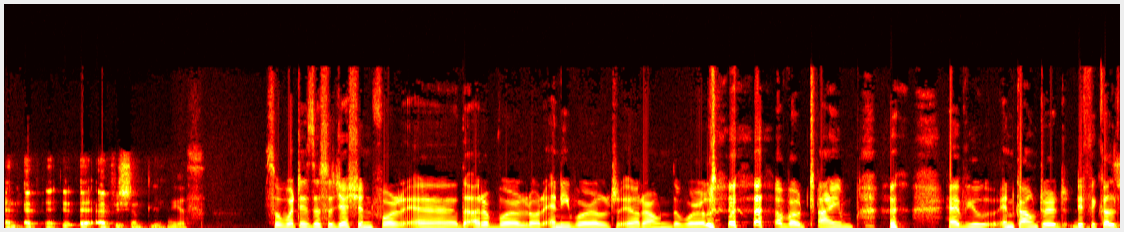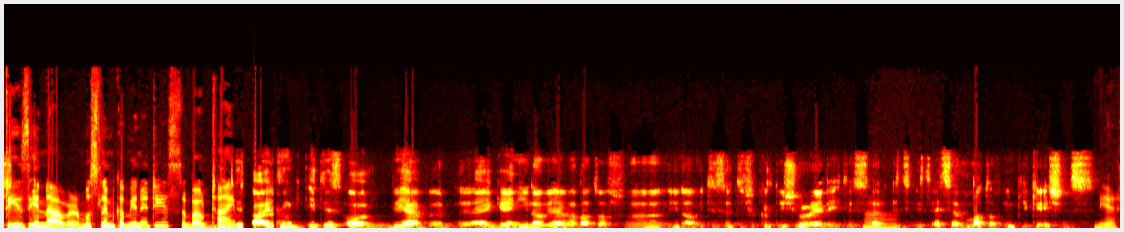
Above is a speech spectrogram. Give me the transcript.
And efficiently. Yes. So, what is the suggestion for uh, the Arab world or any world around the world about time? Have you encountered difficulties in our Muslim communities about time? Is, I think it is all we have. Uh, again, you know, we have a lot of, uh, you know, it is a difficult issue. Really, it is. Mm. It's, it's, it's, a lot of implications. Yes.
